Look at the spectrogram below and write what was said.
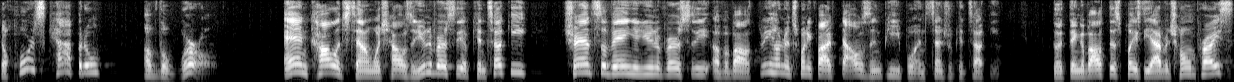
the horse capital of the world. And college town, which houses the University of Kentucky, Transylvania University of about 325,000 people in central Kentucky. Good thing about this place, the average home price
